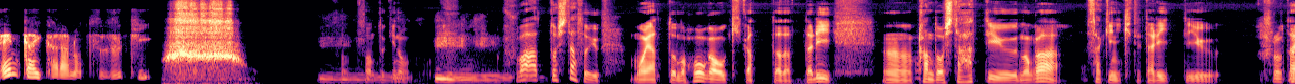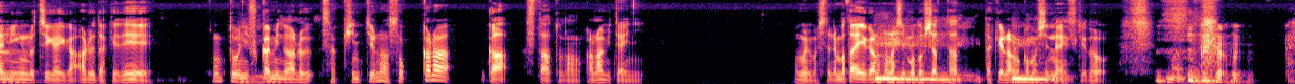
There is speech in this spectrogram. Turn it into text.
前回からの続き。そその時のうん。ふわっとしたそういうもやっとの方が大きかっただったり、うん、感動したっていうのが先に来てたりっていう、そのタイミングの違いがあるだけで、本当に深みのある作品っていうのはそっからがスタートなのかなみたいに思いましたね。また映画の話に戻しちゃっただけなのかもしれないですけど。まあ、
